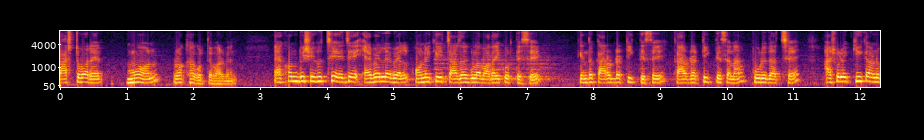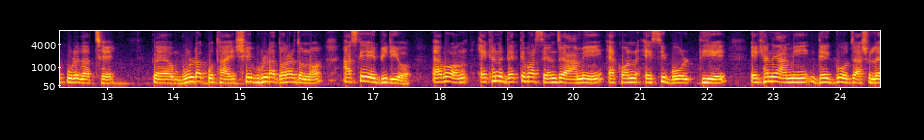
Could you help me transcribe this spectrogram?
কাস্টমারের মন রক্ষা করতে পারবেন। এখন বিষয় হচ্ছে যে অ্যাভেলেবেল অনেকেই চার্জারগুলো বাদাই করতেছে, কিন্তু কারোটা টিকতেছে কারোটা টিকতেছে না, পুড়ে যাচ্ছে। আসলে কি কারণে পুড়ে যাচ্ছে? ভুলটা কোথায়? সেই ভুলটা ধরার জন্য আজকে এই ভিডিও এবং এখানে দেখতে পাচ্ছেন যে আমি এখন এসি বোল্ট দিয়ে এখানে আমি দেখব যে আসলে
